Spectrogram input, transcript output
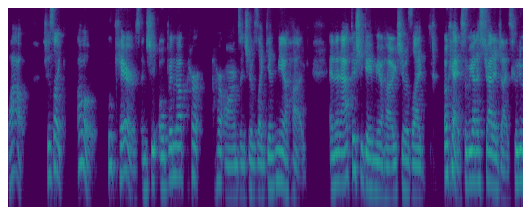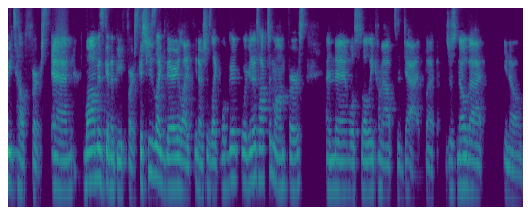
wow. She's like, oh, who cares? And she opened up her her arms and she was like, give me a hug. And then after she gave me a hug, she was like, okay, so we got to strategize. Who do we tell first? And mom is going to be first because she's like very like, you know, she's like, well, good, we're going to talk to mom first and then we'll slowly come out to dad. But just know that, you know,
